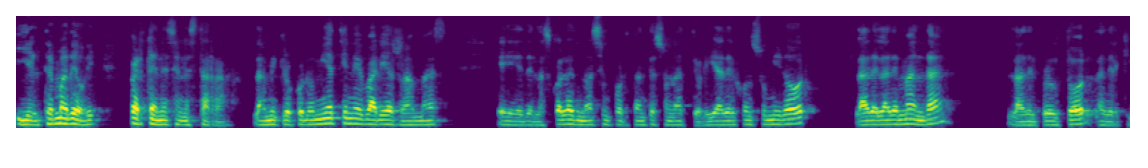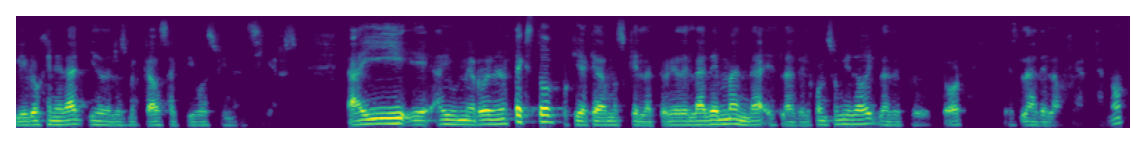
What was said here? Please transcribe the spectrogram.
y el tema de hoy, pertenecen a esta rama. La microeconomía tiene varias ramas, eh, de las cuales más importantes son la teoría del consumidor, la de la demanda, la del productor, la del equilibrio general y la de los mercados activos financieros. Ahí eh, hay un error en el texto porque ya quedamos que la teoría de la demanda es la del consumidor y la del productor es la de la oferta, ¿no?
